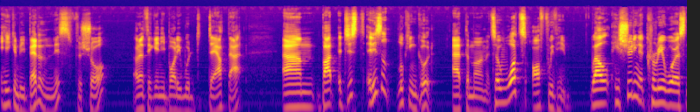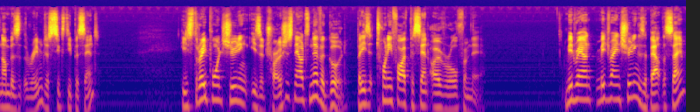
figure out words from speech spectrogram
he can be better than this for sure. I don't think anybody would doubt that, um, but it just it isn't looking good at the moment. So what's off with him? Well, he's shooting at career worst numbers at the rim, just sixty percent. His three point shooting is atrocious. Now, it's never good, but he's at 25% overall from there. Mid range shooting is about the same.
